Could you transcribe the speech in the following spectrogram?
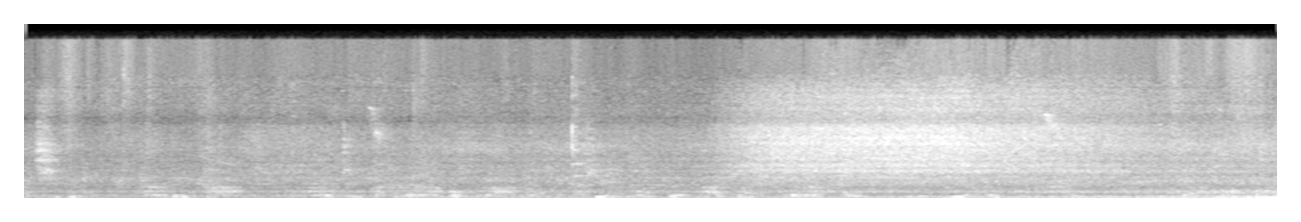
าชีวิตการเดินทางเราจึงพัฒนาระบบร้างเชื่อมโยงเครือข่ายการคมนาคมชีวิตเดียวให้คนไทยอย่างปลอดภัย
